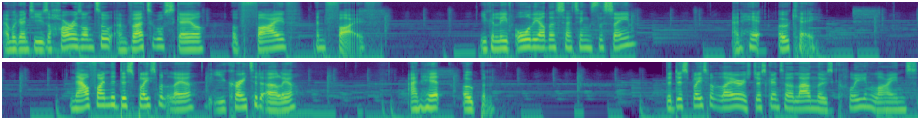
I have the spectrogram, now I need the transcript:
And we're going to use a horizontal and vertical scale of 5 and 5. You can leave all the other settings the same and hit OK. Now find the displacement layer that you created earlier and hit open. The displacement layer is just going to allow those clean lines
